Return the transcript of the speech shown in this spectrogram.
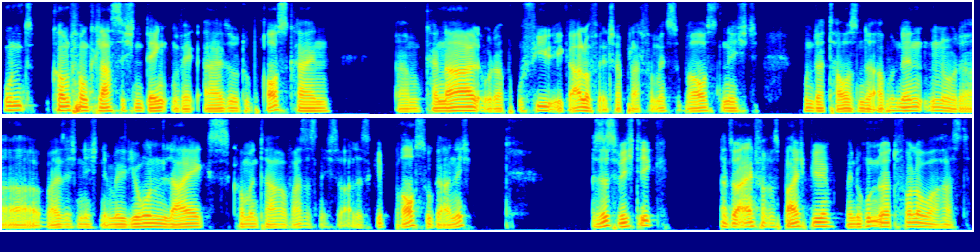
Und kommt vom klassischen Denken weg. Also du brauchst keinen ähm, Kanal oder Profil, egal auf welcher Plattform jetzt. Du brauchst nicht hunderttausende Abonnenten oder weiß ich nicht, eine Million Likes, Kommentare, was es nicht so alles gibt. Brauchst du gar nicht. Es ist wichtig, also einfaches Beispiel, wenn du 100 Follower hast,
